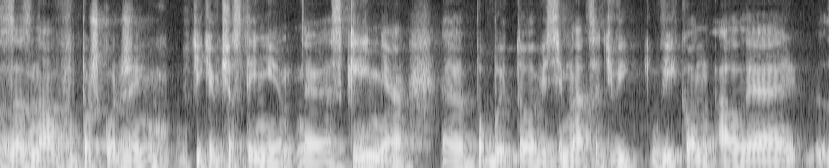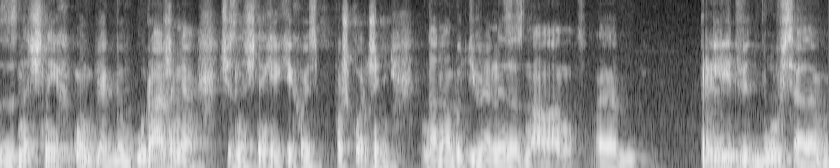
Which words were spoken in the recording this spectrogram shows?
зазнав пошкоджень тільки в частині е, скління, е, побито 18 вік- вікон, але значних, ну якби ураження чи значних якихось пошкоджень дана будівля не зазнала. Е, Приліт відбувся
